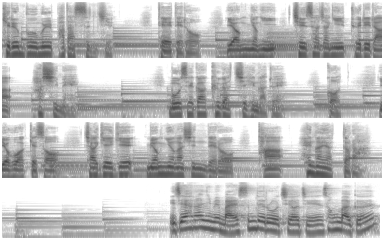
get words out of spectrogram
기름 부음을 받았은즉 대대로 영영이 제사장이 되리라 하심에 모세가 그같이 행하되 곧 여호와께서 자기에게 명령하신 대로 다 행하였더라. 이제 하나님의 말씀대로 지어진 성막은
